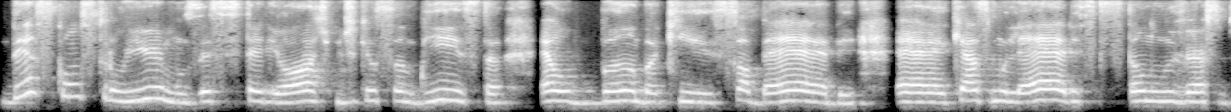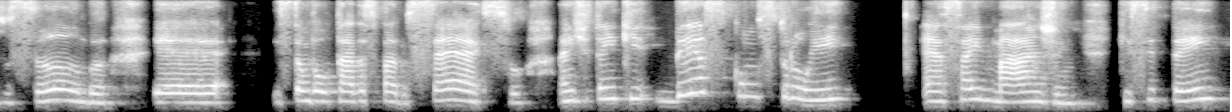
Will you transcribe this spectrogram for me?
desconstruirmos esse estereótipo de que o sambista é o bamba que só bebe, é, que as mulheres que estão no universo do samba é, estão voltadas para o sexo, a gente tem que desconstruir essa imagem que se tem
